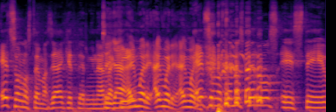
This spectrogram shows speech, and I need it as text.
Esos son los temas. Ya hay que terminar Sí, aquí. ya, ahí muere, ahí muere, ahí muere. Esos son los temas, perros. Este.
